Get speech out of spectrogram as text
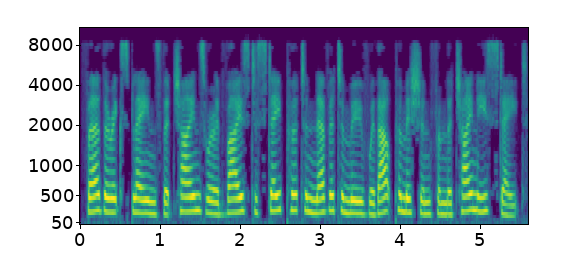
further explains that Chines were advised to stay put and never to move without permission from the Chinese state.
